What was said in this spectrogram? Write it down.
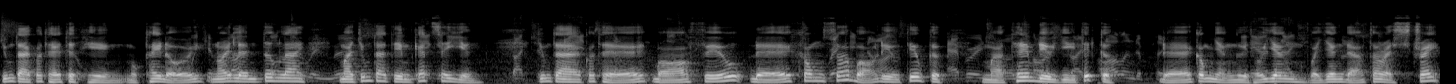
chúng ta có thể thực hiện một thay đổi nói lên tương lai mà chúng ta tìm cách xây dựng. Chúng ta có thể bỏ phiếu để không xóa bỏ điều tiêu cực mà thêm điều gì tích cực để công nhận người thổ dân và dân đảo Torres Strait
